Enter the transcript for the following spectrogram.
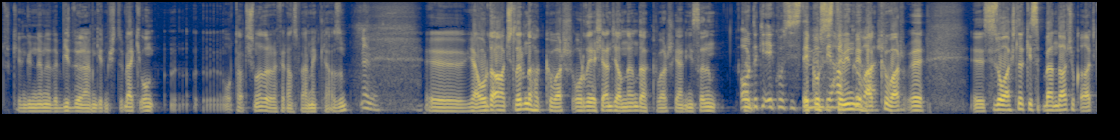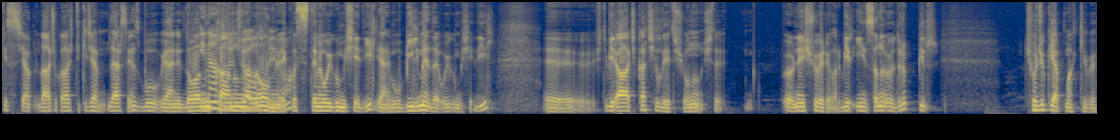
Türkiye'nin gündemine de bir dönem girmişti. Belki o, o tartışmalara da referans vermek lazım. Evet. Ee, ya orada ağaçların da hakkı var. Orada yaşayan canlıların da hakkı var. Yani insanın oradaki ekosistemin, ekosistemin bir hakkı bir hakkı var. var. Ve e, siz o ağaçları kesip ben daha çok ağaç keseceğim, daha çok ağaç dikeceğim derseniz bu yani doğanın İnandırıcı kanunlarına olmuyor. olmuyor. Ekosisteme uygun bir şey değil. Yani bu bilme de uygun bir şey değil. E, işte bir ağaç kaç yılda yetişiyor onun işte örneği şu veriyorlar. Bir insanı öldürüp bir çocuk yapmak gibi.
